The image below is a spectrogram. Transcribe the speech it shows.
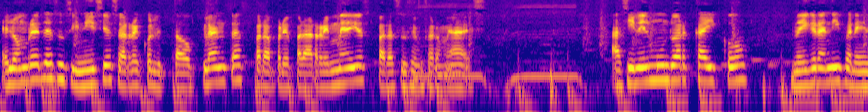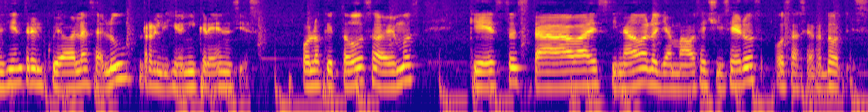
El hombre desde sus inicios ha recolectado plantas para preparar remedios para sus enfermedades. Así en el mundo arcaico no hay gran diferencia entre el cuidado de la salud, religión y creencias, por lo que todos sabemos que esto estaba destinado a los llamados hechiceros o sacerdotes.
